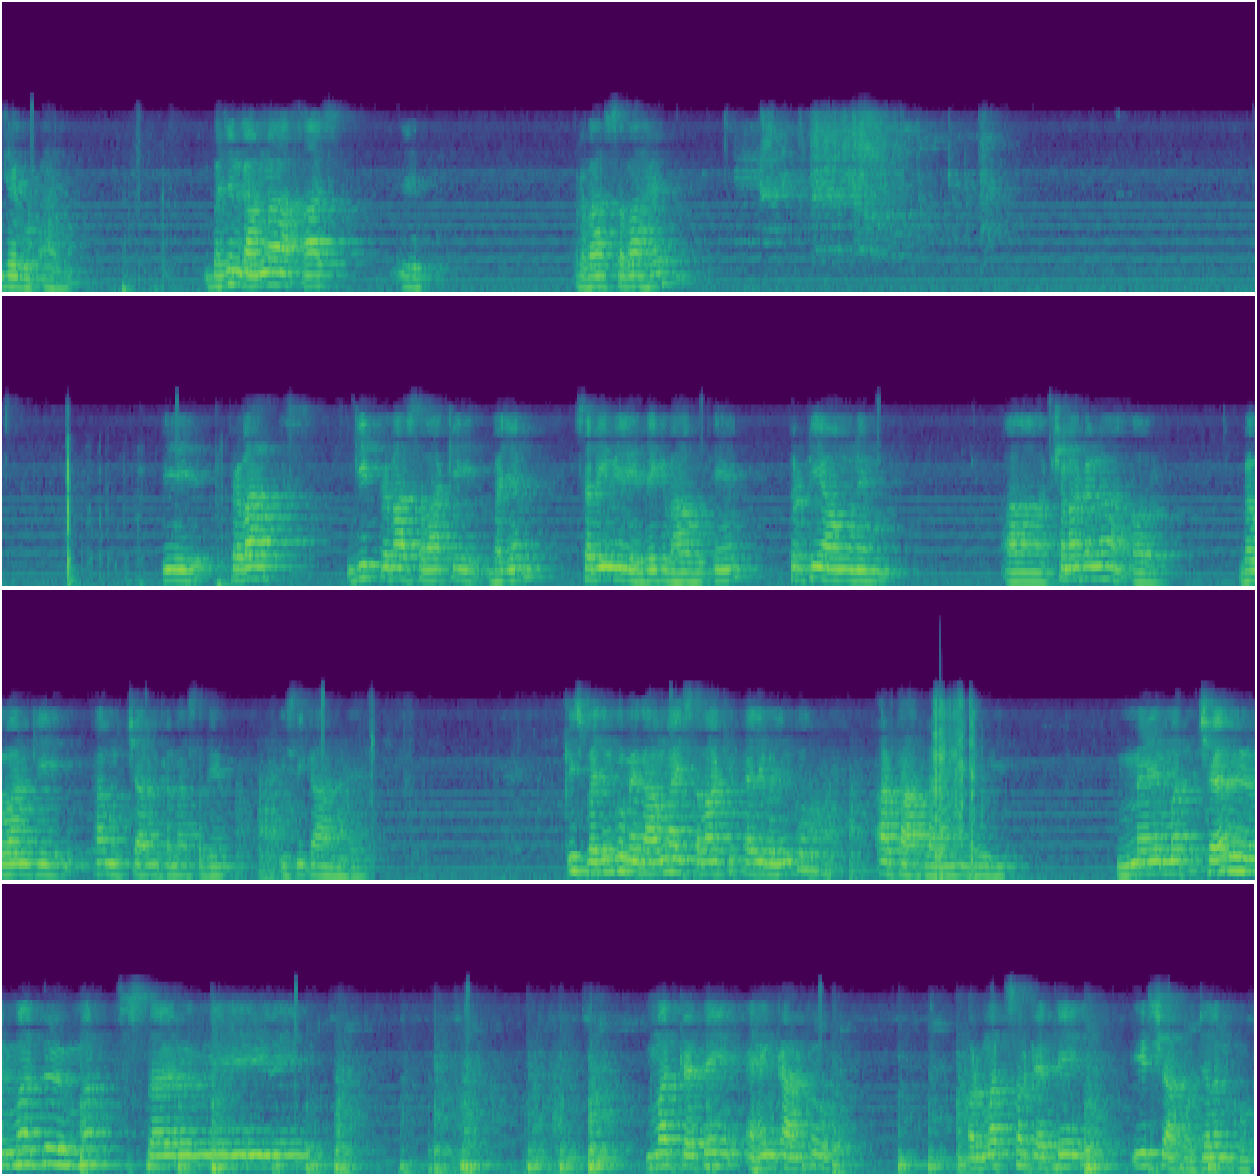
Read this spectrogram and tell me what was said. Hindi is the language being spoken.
जय गोपाल। भजन गाऊँगा आज ये प्रभात सभा है। ये प्रभात, गीत प्रभात सभा के भजन सभी मेरे हृदय के भाव होते हैं। त्रुटियाँ उन्हें क्षमा करना और भगवान की नाम उच्चारण करना सदैव इसी का आनंद है। इस भजन को मैं गाऊँगा? इस सभा के पहले भजन को अर्थात लगाने होगी। मैं मच्छर, मद मत्सर मेरे। मद कहते हैं अहंकार को और मत्सर कहते हैं ईर्ष्या को, जलन को।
